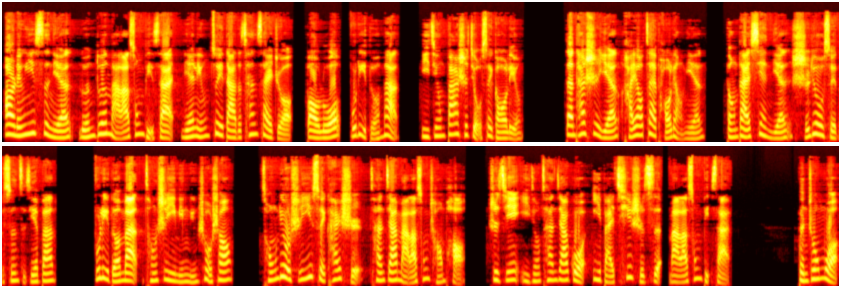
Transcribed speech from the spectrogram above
二零一四年伦敦马拉松比赛，年龄最大的参赛者保罗·弗里德曼已经八十九岁高龄。但他誓言还要再跑两年，等待现年十六岁的孙子接班。弗里德曼曾是一名零售商，从六十一岁开始参加马拉松长跑，至今已经参加过一百七十次马拉松比赛。本周末，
